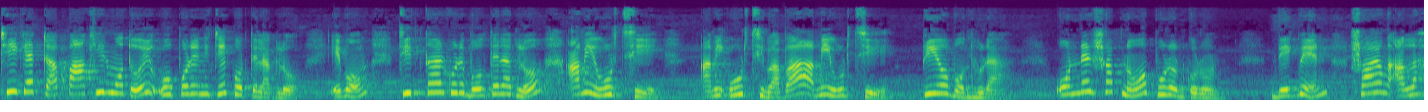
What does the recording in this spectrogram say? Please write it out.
ঠিক একটা পাখির মতোই উপরে নিচে করতে লাগল এবং চিৎকার করে বলতে লাগল, আমি উঠছি আমি উঠছি বাবা, আমি উঠছি প্রিয় বন্ধুরা, অন্যের স্বপ্ন পূরণ করুন। দেখবেন স্বয়ং আল্লাহ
